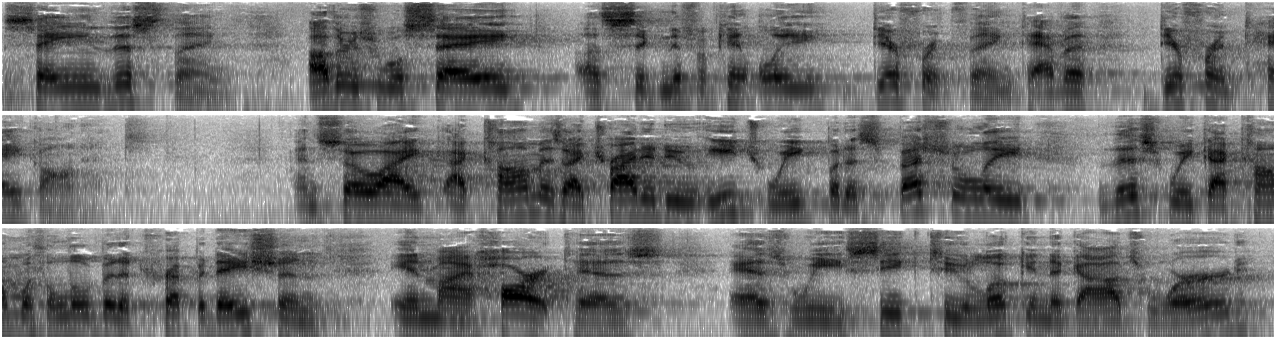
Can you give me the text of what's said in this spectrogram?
saying this thing. Others will say a significantly different thing, to have a different take on it. And so I, I come as I try to do each week, but especially this week, I come with a little bit of trepidation in my heart as, as we seek to look into God's Word.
